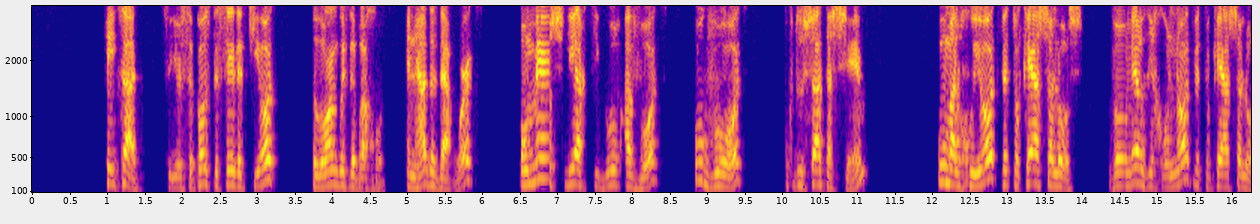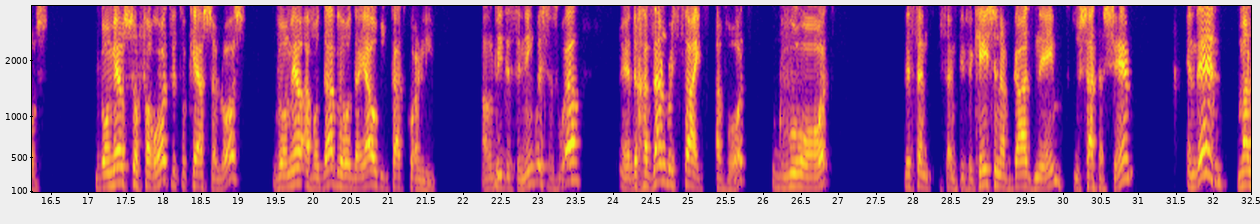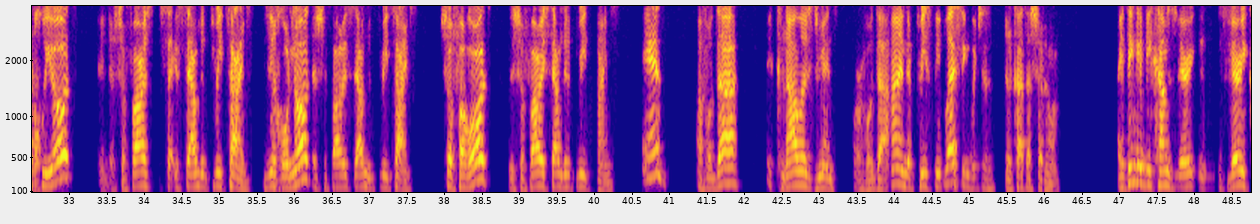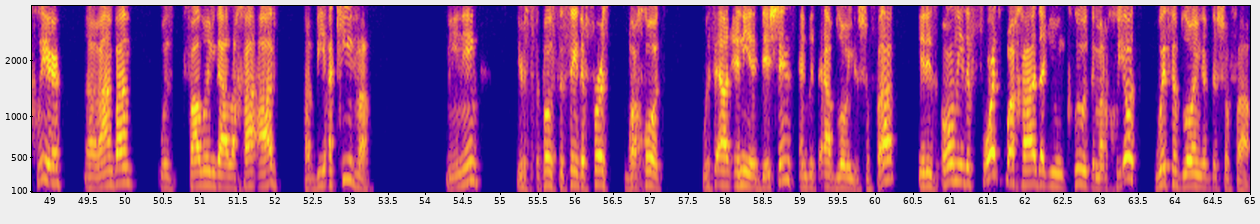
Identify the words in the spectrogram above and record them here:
כיצד? So you're supposed to say the תקיעות along with the brachot. And how does that work? אומר שליח ציבור אבות וגבורות וקדושת השם ומלכויות ותוקע שלוש, ואומר זיכרונות ותוקע שלוש, ואומר שופרות ותוקע שלוש, ואומר עבודה והודיה וברכת כהנים. I'll read this in English as well. Uh, the Chazan recites Avot, Gvurot, the sanctification of God's name, Dushat Hashem, and then Malchuyot, the shofar is sounded three times. Zichronot, the shofar is sounded three times. Shofarot, the shofar is sounded three times. And Avodah, acknowledgement or Hoda'ah, and the priestly blessing, which is Birkat Shalom. I think it becomes very, it's very clear the Rambam was following the halacha of Rabbi Akiva, meaning you're supposed to say the first brachot without any additions and without blowing the shofar. It is only the fourth bracha that you include the malchuyot with the blowing of the shofar.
